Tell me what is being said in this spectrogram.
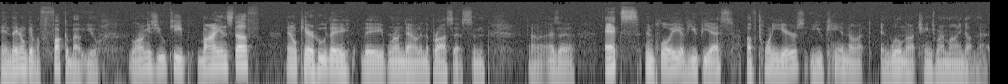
and they don't give a fuck about you. As long as you keep buying stuff, they don't care who they they run down in the process. And uh, as a ex employee of UPS of 20 years, you cannot and will not change my mind on that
